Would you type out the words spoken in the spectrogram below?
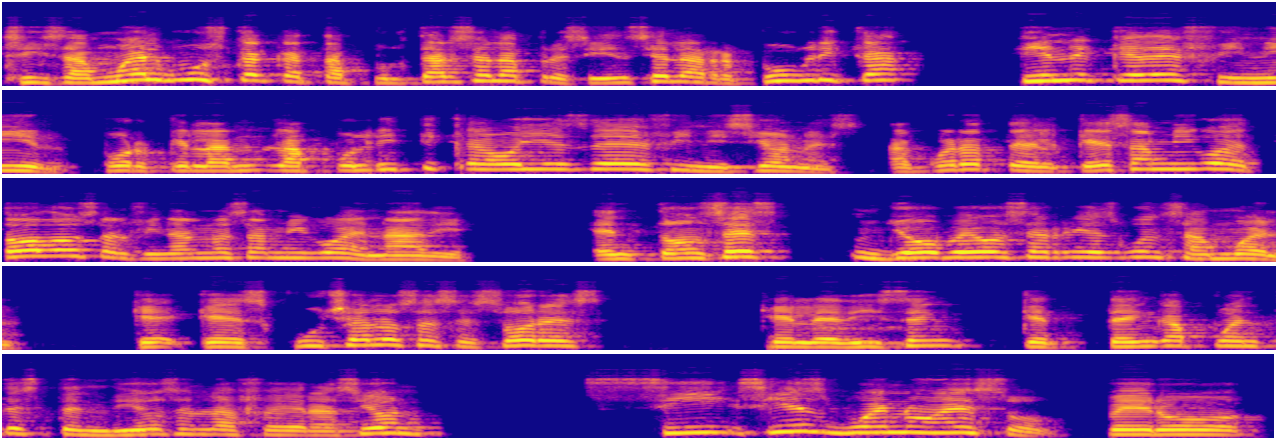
si Samuel busca catapultarse a la presidencia de la República, tiene que definir, porque la, política hoy es de definiciones. Acuérdate, el que es amigo de todos, al final no es amigo de nadie. Entonces, yo veo ese riesgo en Samuel, que, que escucha a los asesores que le dicen que tenga puentes tendidos en la federación sí, sí es bueno eso, pero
